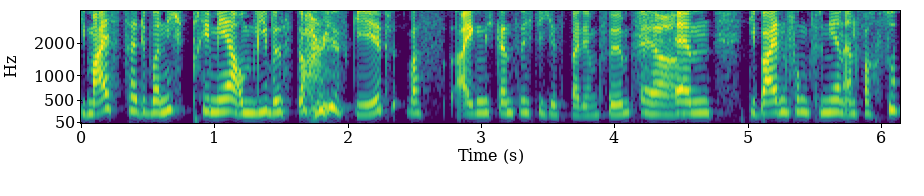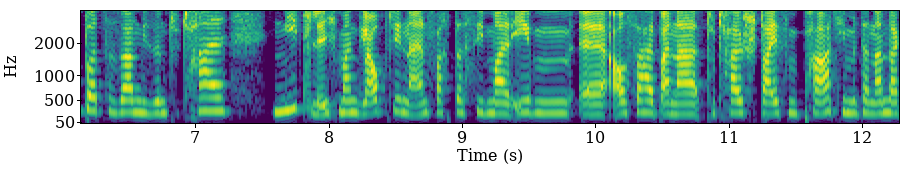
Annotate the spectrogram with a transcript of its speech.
die meiste Zeit über nicht primär um Liebesstories geht, was eigentlich ganz wichtig ist bei dem Film. Ja. Ähm, die beiden funktionieren einfach super zusammen, die sind total niedlich. Man glaubt ihnen einfach, dass sie mal eben äh, außerhalb einer total steifen Party miteinander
